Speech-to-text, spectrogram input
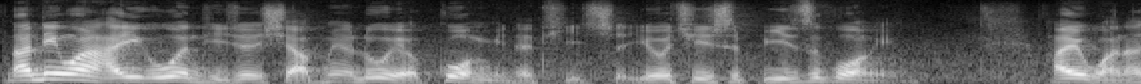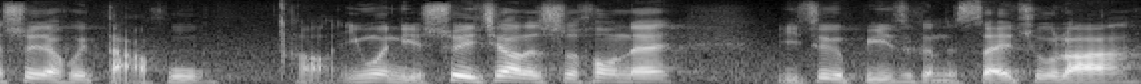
那另外还有一个问题就是小朋友如果有过敏的体质，尤其是鼻子过敏，还有晚上睡觉会打呼，好，因为你睡觉的时候呢。你这个鼻子可能塞住啦，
